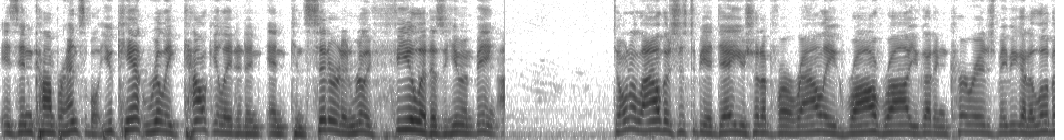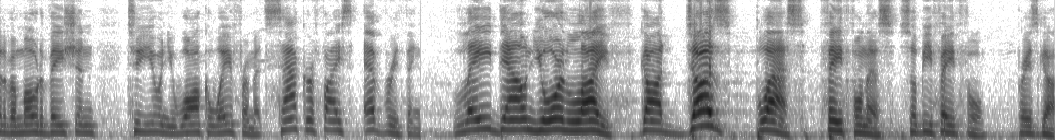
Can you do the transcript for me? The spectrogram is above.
is incomprehensible. You can't really calculate it and, and, consider it and really feel it as a human being. Don't allow this just to be a day you showed up for a rally, rah, rah, you got encouraged, maybe you got a little bit of a motivation to you and you walk away from it. Sacrifice everything. Lay down your life. God does bless faithfulness, so be faithful. Praise God.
